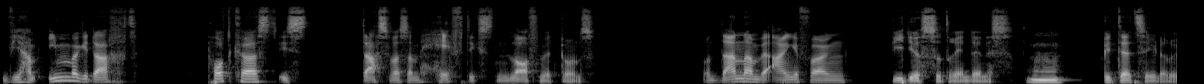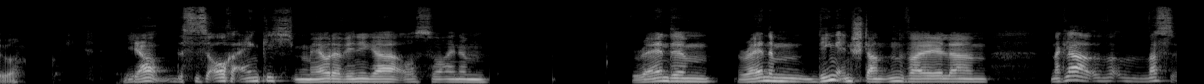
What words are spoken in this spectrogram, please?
wir haben immer gedacht, Podcast ist das, was am heftigsten laufen wird bei uns. Und dann haben wir angefangen, Videos zu drehen, Dennis. Mhm. Bitte erzähl darüber. Ja, das ist auch eigentlich mehr oder weniger aus so einem random random Ding entstanden, weil, ähm, na klar, was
